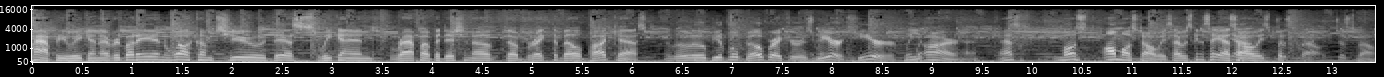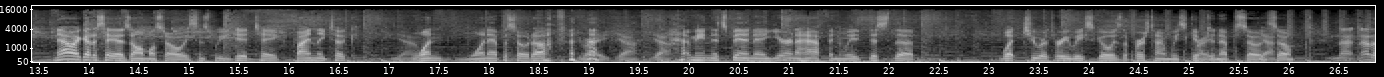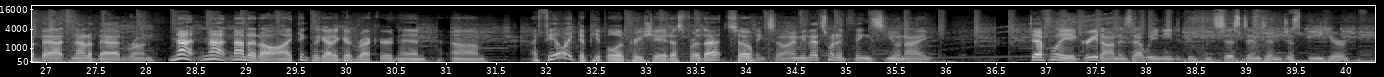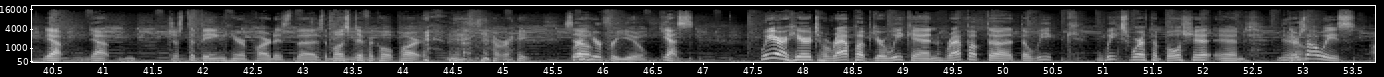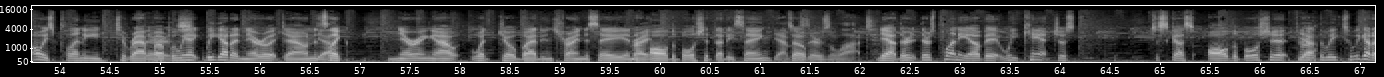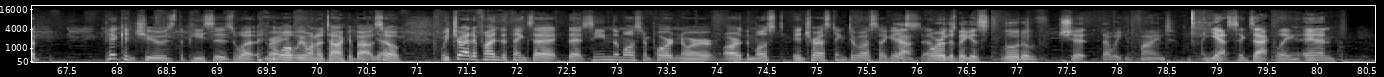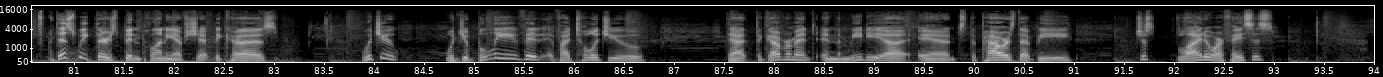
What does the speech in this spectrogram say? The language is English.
Happy weekend, everybody, and welcome to this weekend wrap up edition of the Break the Bell podcast. Hello, beautiful bell breakers. We are here. We are, as most, almost always. I was going to say as Yeah, always, but just about. Just about. now I got to say as almost always, since we did take, finally took Yeah. one one episode off. Right. Yeah. Yeah. I mean, it's been a year and a half, and we this the what two or three weeks ago is the first time we skipped Right. an episode. Yeah. So Not not a bad not a bad run. not not not at all. I think we got a good record, and um, I feel like the people appreciate us for that. So I think so. I mean, that's one of the things you and I definitely agreed on is that we need to be consistent and just be here. yeah, yeah. Just the being here part is the Just the most here. difficult part. yeah. Yeah. Right. So- We're here for you. Yes. We are here to wrap up your weekend, wrap up the, the week week's worth of bullshit, and Yeah. there's always always plenty to wrap There up. And we we got to narrow it down. It's Yeah. like narrowing out what Joe Biden's trying to say and Right. all the bullshit that he's saying. Yeah. So there's a lot. yeah, there, there's plenty of it. We can't just discuss all the bullshit throughout Yeah. the week, so we got to pick and choose the pieces what Right. what we want to talk about. Yeah. So we try to find the things that that seem the most important or are the most interesting to us. I guess. at Or the biggest load of shit that we can find. Yes, exactly. And this week there's been plenty of shit because would you would you believe it if I told you that the government and the media and the powers that be just lie to our faces?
